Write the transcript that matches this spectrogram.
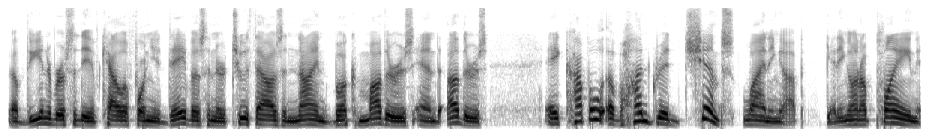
of the University of California, Davis, in her 2009 book Mothers and Others, a couple of hundred chimps lining up, getting on a plane,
